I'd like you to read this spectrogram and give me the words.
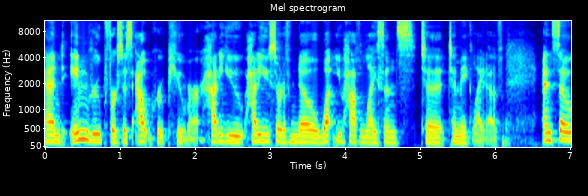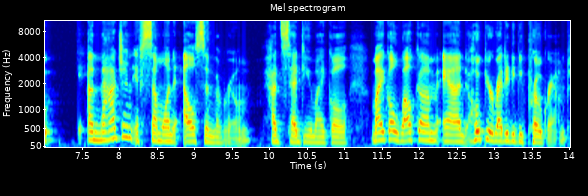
And in group versus out group humor. How do you how do you sort of know what you have license to to make light of? And so imagine if someone else in the room had said to you michael michael welcome and hope you're ready to be programmed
